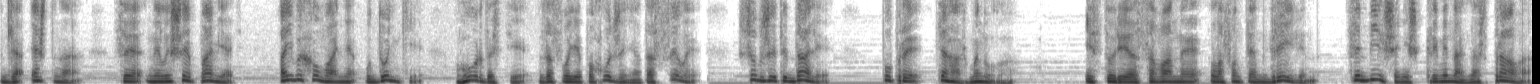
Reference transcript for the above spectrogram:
Для Ештона це не лише пам'ять, а й виховання у доньки, гордості за своє походження та сили, щоб жити далі, попри тягар минулого. Історія Саванни Лафонтен Грейвін це більше, ніж кримінальна справа,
